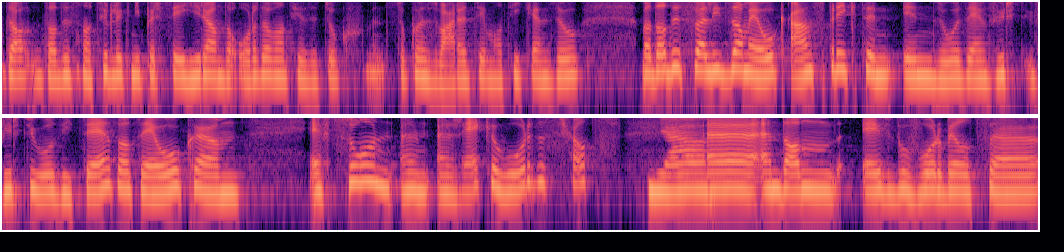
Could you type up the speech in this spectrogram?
dat, dat is natuurlijk niet per se hier aan de orde, want je zit ook, het is ook een zware thematiek en zo. Maar dat is wel iets dat mij ook aanspreekt in, in zo zijn virtuositeit. Dat hij ook... Um, hij heeft zo'n een, een, rijke woordenschat. Ja. Uh, en dan hij heeft bijvoorbeeld uh, uh,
